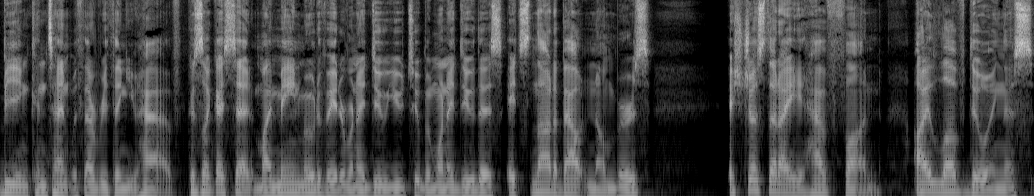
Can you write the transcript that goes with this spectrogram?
being content with everything you have. Because, like I said, my main motivator when I do YouTube and when I do this, it's not about numbers. It's just that I have fun. I love doing this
